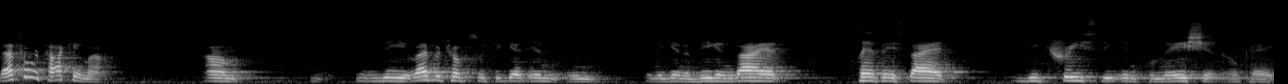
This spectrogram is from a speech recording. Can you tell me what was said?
that's what we're talking about. Um, the lipotropes which you get in, in, in again a vegan diet, plant-based diet, decrease the inflammation, okay,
